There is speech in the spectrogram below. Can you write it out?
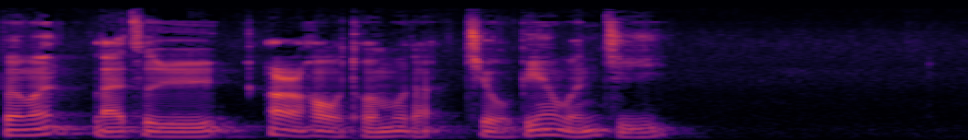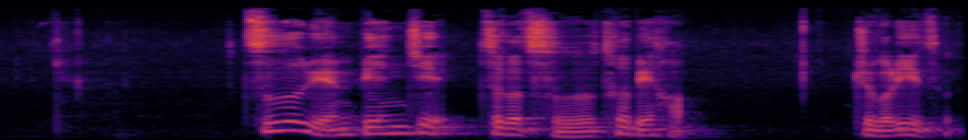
本文来自于二号屯目的九编文集。资源边界这个词特别好。举个例子，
